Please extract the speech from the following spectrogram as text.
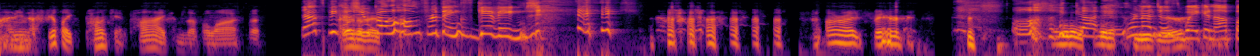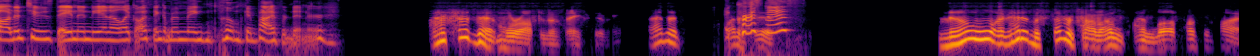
I mean, I feel like pumpkin pie comes up a lot, but That's because you go home for Thanksgiving. all right, fair. oh my Little- god, little we're not just there. waking up on a Tuesday in Indiana like, oh, I think I'm gonna make pumpkin pie for dinner. I've had that more often than Thanksgiving. I had that. At quite a bit. Christmas. No, I've had it in the summertime. I I love pumpkin pie.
